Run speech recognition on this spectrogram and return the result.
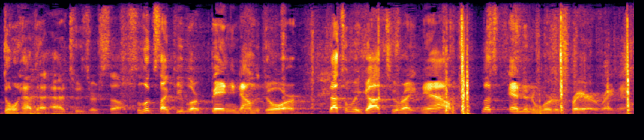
don't have that attitude ourselves. So it looks like people are banging down the door. That's what we got to right now. Let's end in a word of prayer right now.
